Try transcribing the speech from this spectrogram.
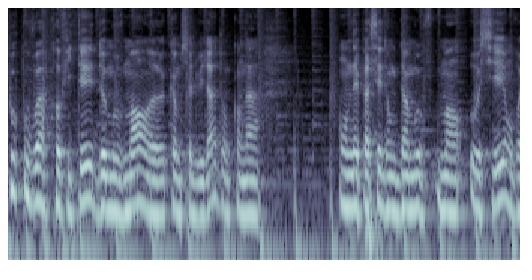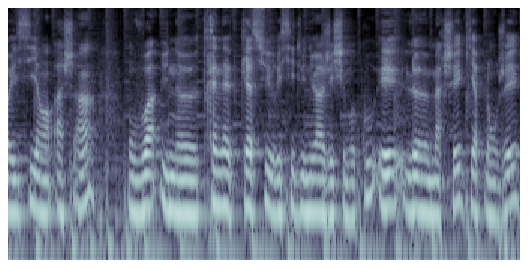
pour pouvoir profiter de mouvements euh, comme celui-là. Donc on, a, on est passé donc d'un mouvement haussier, on voit ici en H1 on voit une très nette cassure ici du nuage Ishimoku et le marché qui a plongé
